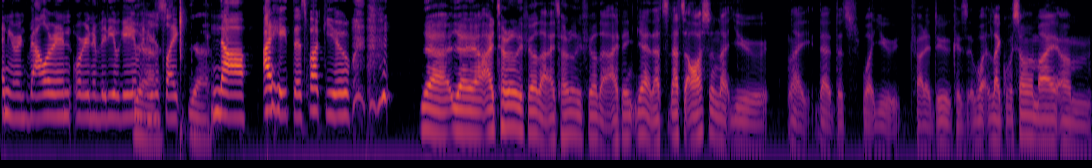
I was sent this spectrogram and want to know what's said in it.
and you're in valorant or in a video game and you're just like yeah. nah i hate this fuck you Yeah, yeah, yeah. I totally feel that. I totally feel that. I think yeah, that's that's awesome that you like that. That's what you try to do because what like with some of my um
